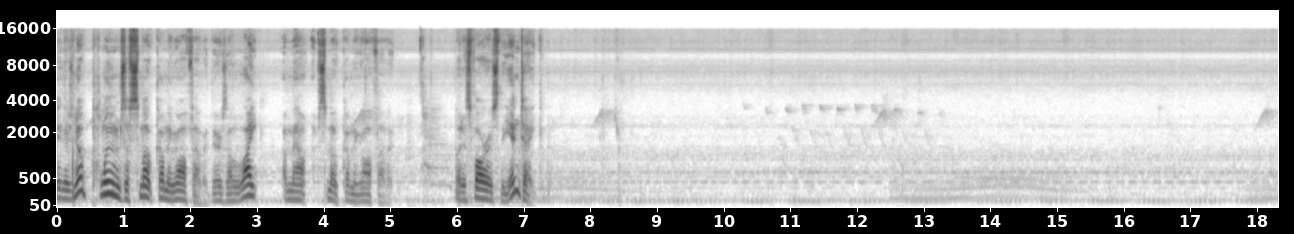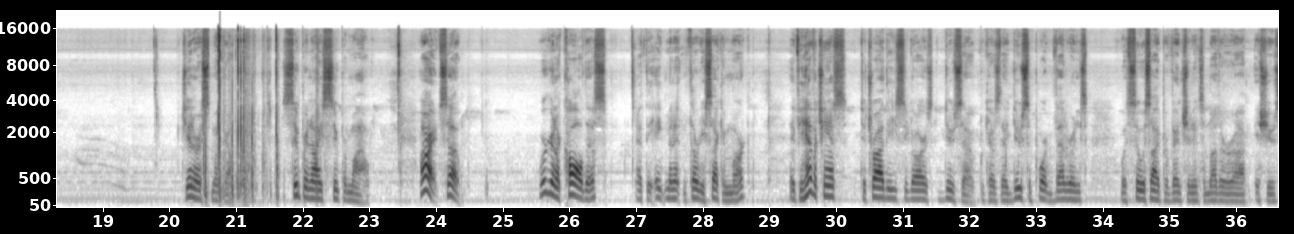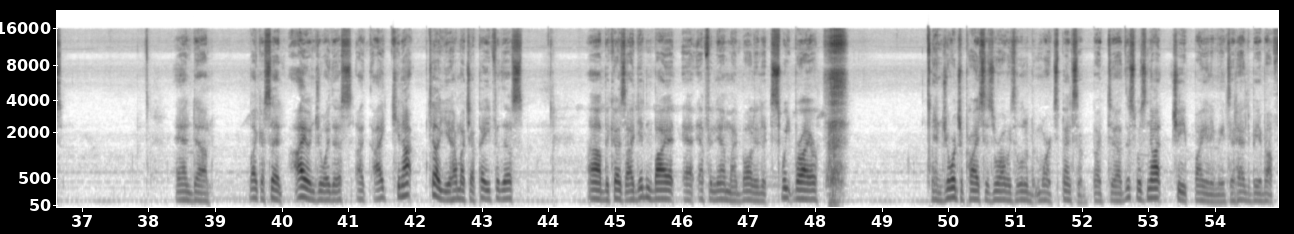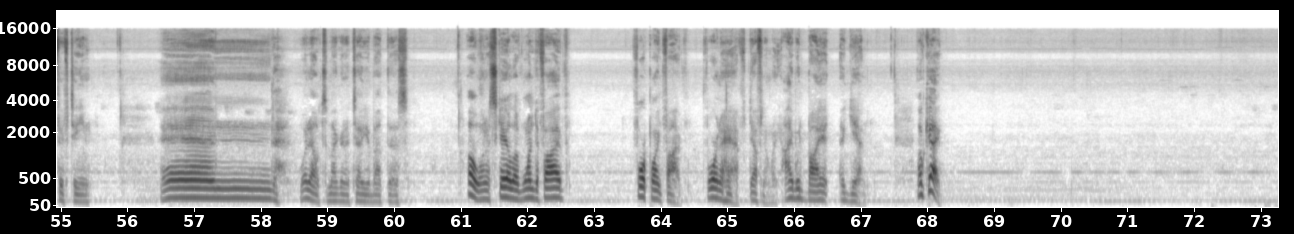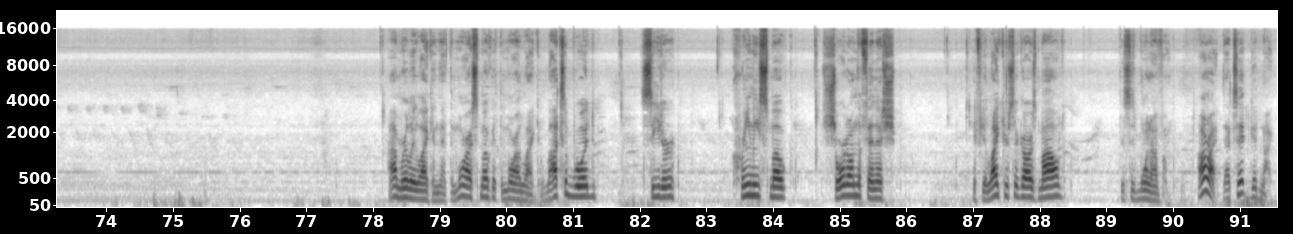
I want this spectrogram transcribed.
See, there's no plumes of smoke coming off of it. There's a light amount of smoke coming off of it. But as far as the intake, generous smoke out there. Super nice, super mild. All right, so we're going to call this at the 8 minute and 30 second mark. If you have a chance to try these cigars, do so because they do support veterans with suicide prevention and some other uh, issues. And uh, like I said, I enjoy this. I, I, cannot tell you how much I paid for this uh, because I didn't buy it at F&M. I bought it at Sweetbriar and Georgia prices are always a little bit more expensive, but uh, this was not cheap by any means. It had to be about 15. And what else am I going to tell you about this? Oh, on a scale of 1 to 5, 4.5. 4.5, definitely. I would buy it again. Okay. I'm really liking that. The more I smoke it, the more I like it. Lots of wood, cedar, creamy smoke, short on the finish. If you like your cigars mild, this is one of them. All right, that's it. Good night.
